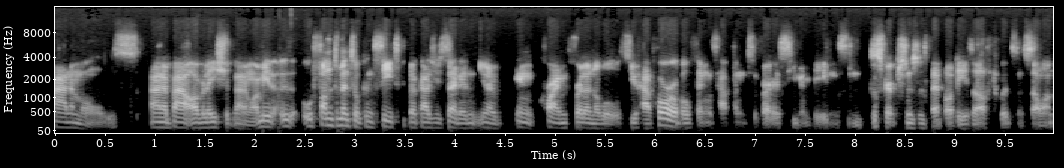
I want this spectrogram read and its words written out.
animals and about our relationship with animals. I mean, a fundamental conceit of the book, as you said, in you know, in crime thriller novels, you have horrible things happen to various human beings and descriptions of their bodies afterwards and so on.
